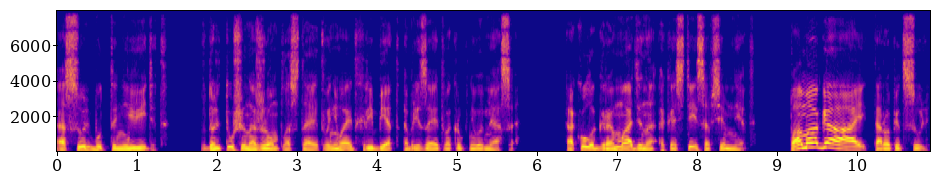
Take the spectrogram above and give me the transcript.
А Суль будто не видит. Вдоль туши ножом пластает, вынимает хребет, обрезает вокруг него мясо. Акула громадина, а костей совсем нет. «Помогай!» — торопит Суль.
